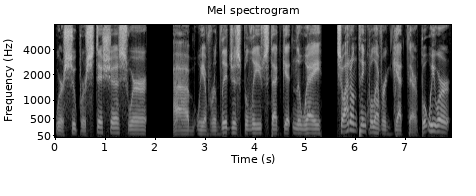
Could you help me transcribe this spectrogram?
We're superstitious. We're um, we have religious beliefs that get in the way. So I don't think we'll ever get there. But we were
